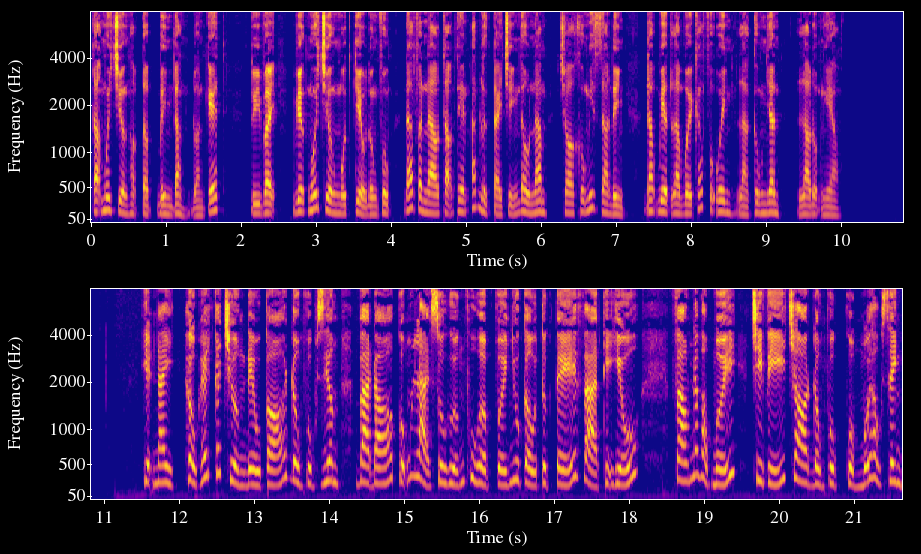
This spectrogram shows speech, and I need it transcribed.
tạo môi trường học tập bình đẳng đoàn kết – Tuy vậy, việc mỗi trường một kiểu đồng phục đã phần nào tạo thêm áp lực tài chính đầu năm cho không ít gia đình, đặc biệt là với các phụ huynh là công nhân, lao động nghèo. Hiện nay, hầu hết các trường đều có đồng phục riêng và đó cũng là xu hướng phù hợp với nhu cầu thực tế và thị hiếu. Vào năm học mới, chi phí cho đồng phục của mỗi học sinh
